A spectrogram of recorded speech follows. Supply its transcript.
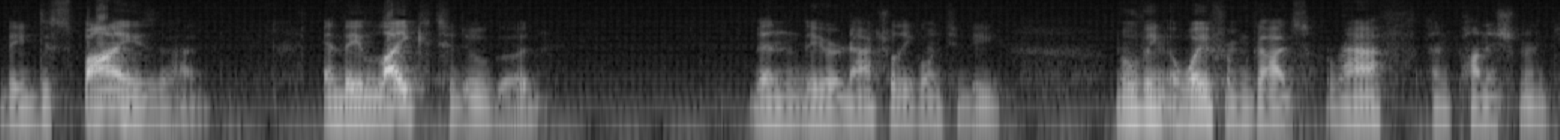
They despise that. And they like to do good. Then they are naturally going to be moving away from God's wrath and punishment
